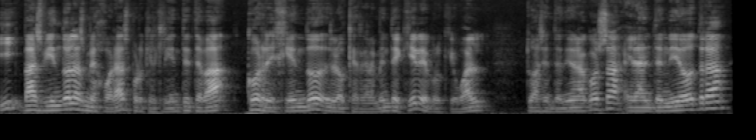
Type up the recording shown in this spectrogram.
y vas viendo las mejoras, porque el cliente te va corrigiendo de lo que realmente quiere, porque igual Tú has entendido una cosa, él ha entendido otra,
